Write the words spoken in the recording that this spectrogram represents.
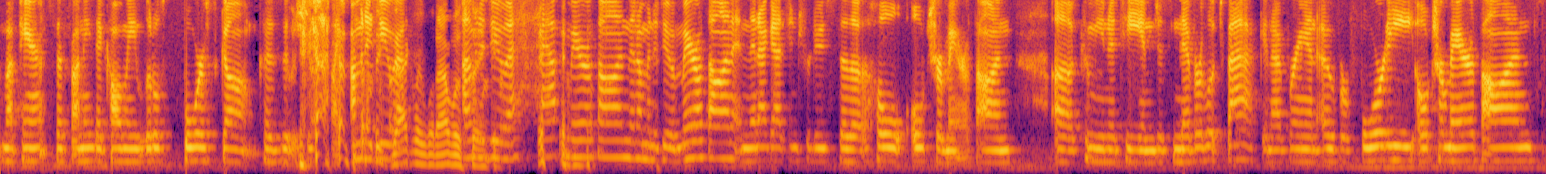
my parents, they're funny. They call me Little Forrest Gump because it was just like, I'm going to do exactly a, what I was. I'm going to do a half marathon, then I'm going to do a marathon, and then I got introduced to the whole ultra marathon uh, community and just never looked back. And I've ran over 40 ultra marathons.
